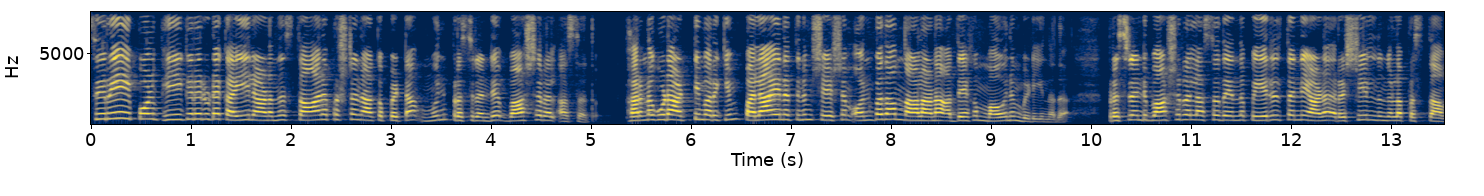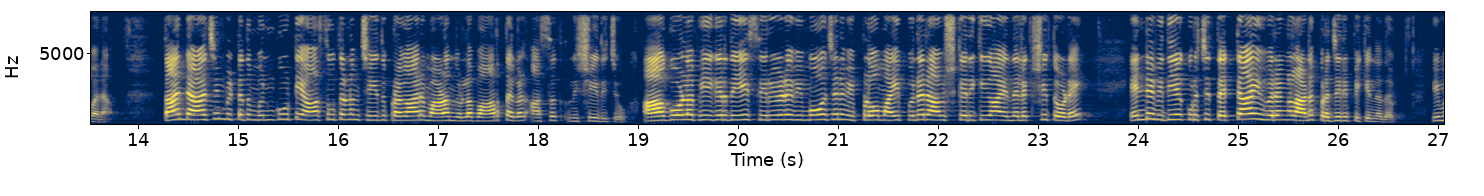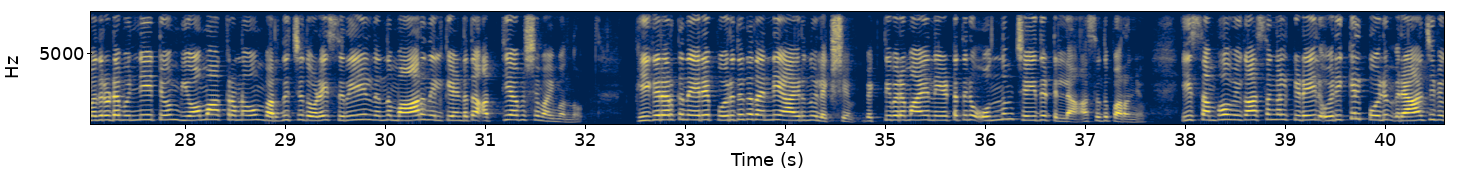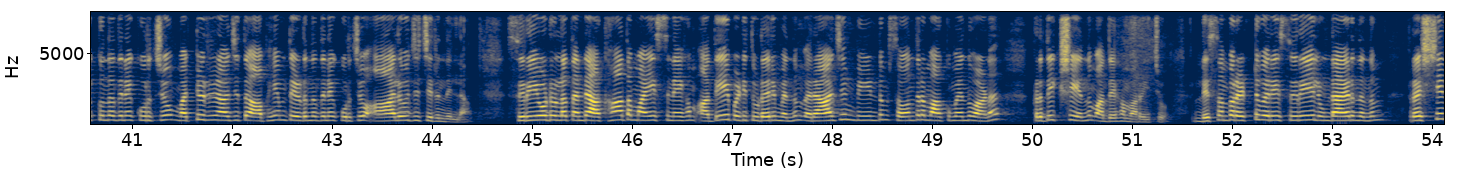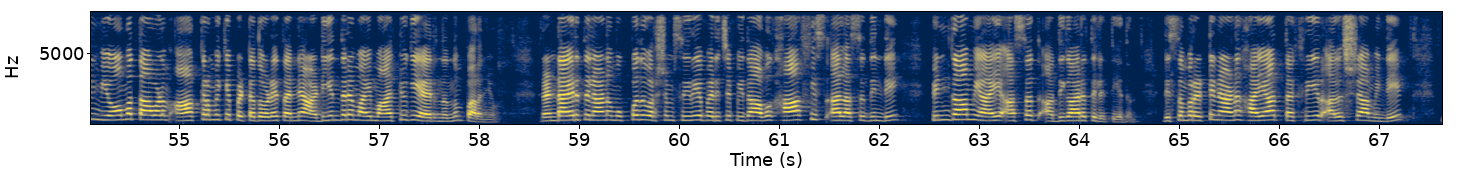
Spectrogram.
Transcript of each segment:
Syria ഇപ്പോൾ ഭീകരരുടെ കയ്യിലാണെന്ന് സ്ഥാനഭ്രഷ്ടനാക്കപ്പെട്ട മുൻ പ്രസിഡന്റ് ബാഷർ അൽ അസദ്. ഭരണകൂട അട്ടിമറിക്കും പലായനത്തിനും ശേഷം ഒൻപതാം നാളാണ് അദ്ദേഹം മൗനം വെടിയുന്നത്. പ്രസിഡന്റ് ബാഷർ അൽ അസദ് എന്ന പേരിൽ തന്നെയാണ് റഷ്യയിൽ നിന്നുള്ള പ്രസ്താവന. താൻ രാജ്യം വിട്ടത് മുൻകൂട്ടി ആസൂത്രണം ചെയ്ത പ്രകാരമാണെന്നുള്ള വാർത്തകൾ അസദ് നിഷേധിച്ചു. ആഗോള ഭീകരതയെ സിറിയയുടെ വിമോചന വിപ്ലവമായി പുനരാവിഷ്കരിക്കുക എന്ന ലക്ഷ്യത്തോടെ എന്റെ വിധിയെക്കുറിച്ച് തെറ്റായ വിവരങ്ങളാണ് പ്രചരിപ്പിക്കുന്നത്. വിമതരുടെ മുന്നേറ്റവും വ്യോമാക്രമണവും വർദ്ധിച്ചതോടെ സിറിയയിൽ നിന്ന് മാറി നിൽക്കേണ്ടത് അത്യാവശ്യമായി വന്നു. ഭീകരർക്ക് നേരെ പൊരുതുക തന്നെയായിരുന്നു ലക്ഷ്യം. വ്യക്തിപരമായ നേട്ടത്തിന് ഒന്നും ചെയ്തിട്ടില്ല അസദ് പറഞ്ഞു. ഈ സംഭവ വികാസങ്ങൾക്കിടയിൽ ഒരിക്കൽ പോലും രാജിവെക്കുന്നതിനെക്കുറിച്ചോ മറ്റൊരു രാജ്യത്ത് അഭയം തേടുന്നതിനെക്കുറിച്ചോ ആലോചിച്ചിരുന്നില്ല. സിറിയോടുള്ള തന്റെ അഗാധമായ സ്നേഹം അതേപടി തുടരുമെന്നും രാജ്യം വീണ്ടും സ്വതന്ത്രമാക്കുമെന്നുമാണ് പ്രതീക്ഷയെന്നും അദ്ദേഹം അറിയിച്ചു. ഡിസംബർ എട്ട് വരെ സിറിയയിൽ ഉണ്ടായിരുന്നെന്നും റഷ്യൻ വ്യോമത്താവളം ആക്രമിക്കപ്പെട്ടതോടെ തന്നെ അടിയന്തരമായി മാറ്റുകയായിരുന്നെന്നും പറഞ്ഞു. രണ്ടായിരത്തിലാണ് മുപ്പത് വർഷം സിറിയ ഭരിച്ച പിതാവ് ഹാഫിസ് അൽ അസദിന്റെ പിൻഗാമിയായ അസദ് അധികാരത്തിലെത്തിയത്. ഡിസംബർ എട്ടിനാണ് ഹയാത്ത് തഹ്രീർ അൽ ഷാമിന്റെ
